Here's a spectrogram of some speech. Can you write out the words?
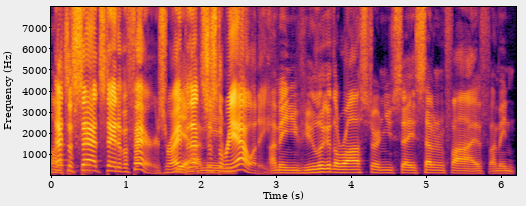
That's a sad state of affairs, right? Yeah, but that's I just the reality. I mean, if you look at the roster and you say seven and five, I mean,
